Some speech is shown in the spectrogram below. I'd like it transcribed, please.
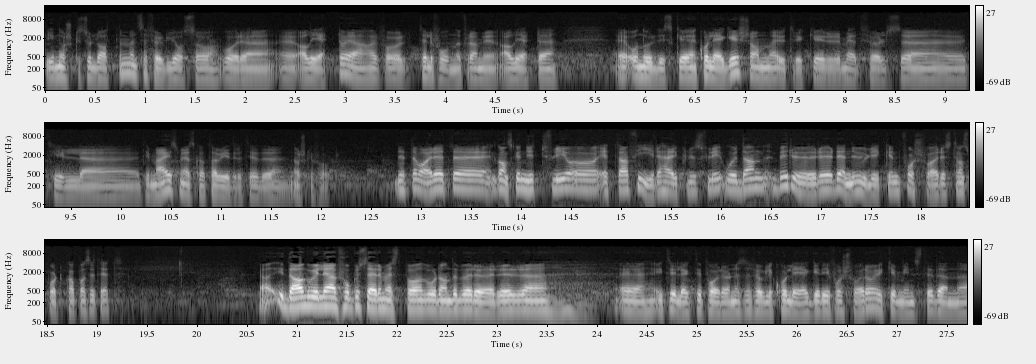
de norske soldatene, men selvfølgelig også våre eh, allierte. Og jeg har fått telefoner fra allierte eh, og nordiske kolleger som uttrykker medfølelse til, eh, til, meg, som jeg skal ta videre til det norske folk. Dette var et ganske nytt fly og ett av fire Hercules-fly. Hvordan berører denne ulykken Forsvarets transportkapasitet? Ja, I dag vil jeg fokusere mest på hvordan det berører, i tillegg til pårørende, selvfølgelig kolleger i Forsvaret, og ikke minst i denne,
